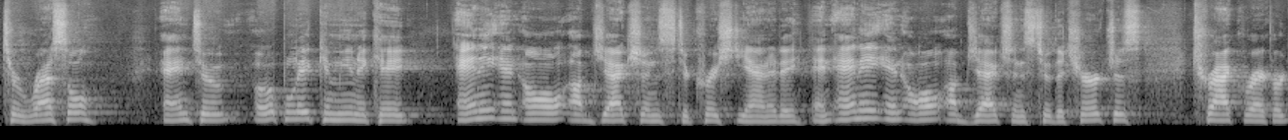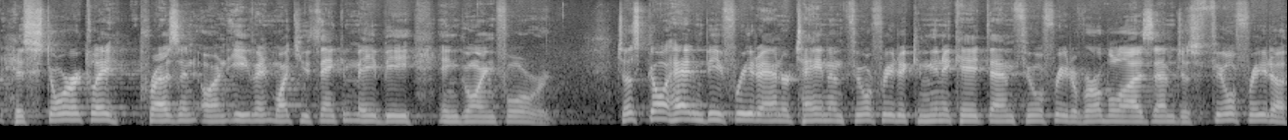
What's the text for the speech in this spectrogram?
to wrestle and to openly communicate any and all objections to Christianity and any and all objections to the church's track record historically, present, or even what you think it may be in going forward. Just go ahead and be free to entertain them. Feel free to communicate them. Feel free to verbalize them. Just feel free to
